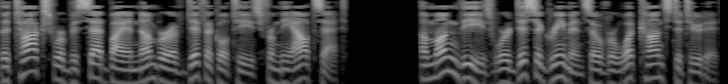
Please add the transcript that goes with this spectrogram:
The talks were beset by a number of difficulties from the outset. Among these were disagreements over what constituted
